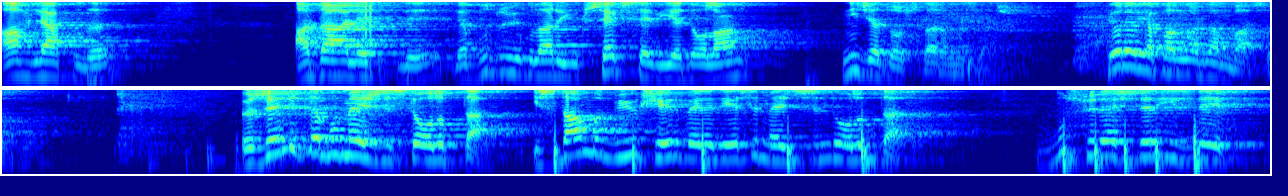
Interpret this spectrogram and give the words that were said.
ahlaklı, adaletli ve bu duyguları yüksek seviyede olan nice dostlarımız var. Görev yapanlardan bahsediyorum. Özellikle bu mecliste olup da İstanbul Büyükşehir Belediyesi Meclisi'nde olup da bu süreçleri izleyip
